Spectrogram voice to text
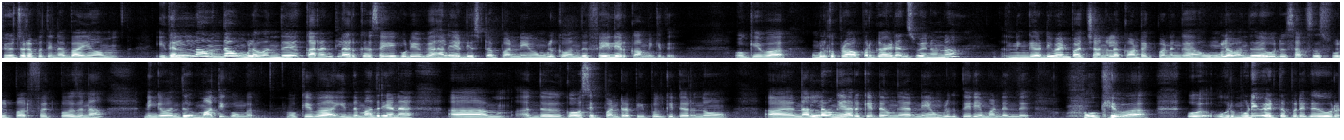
ஃப்யூச்சரை பற்றின பயம் இதெல்லாம் வந்து உங்களை வந்து கரண்ட்டில் இருக்க செய்யக்கூடிய வேலையை டிஸ்டர்ப் பண்ணி உங்களுக்கு வந்து ஃபெயிலியர் காமிக்குது. ஓகேவா? உங்களுக்கு ப்ராப்பர் கைடன்ஸ் வேணும்னா நீங்கள் டிவைன் பாத் சேனலை காண்டாக்ட் பண்ணுங்கள் உங்களை வந்து ஒரு சக்ஸஸ்ஃபுல் பர்ஃபெக்ட் பர்சனாக நீங்கள் வந்து மாற்றிக்கோங்க ஓகேவா? இந்த மாதிரியான அந்த காசிப் பண்ணுற பீப்புள் கிட்டே இருந்தும் நல்லவங்க யார் கெட்டவங்க யாருன்னே உங்களுக்கு தெரிய மாட்டேங்குது. ஓகேவா? ஒரு முடிவு எடுத்த பிறகு ஒரு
